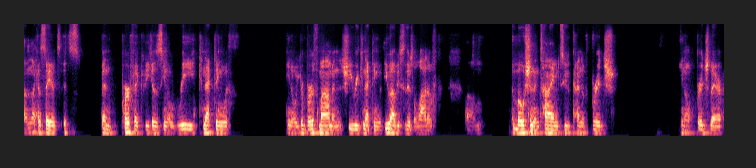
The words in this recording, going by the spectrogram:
i'm not to say it's it's been perfect because you know reconnecting with you know your birth mom and she reconnecting with you obviously there's a lot of um, emotion and time to kind of bridge you know bridge there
